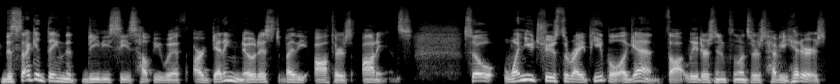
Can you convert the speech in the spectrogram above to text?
The second thing that VDCs help you with are getting noticed by the author's audience. So when you choose the right people, again, thought leaders, influencers, heavy hitters,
